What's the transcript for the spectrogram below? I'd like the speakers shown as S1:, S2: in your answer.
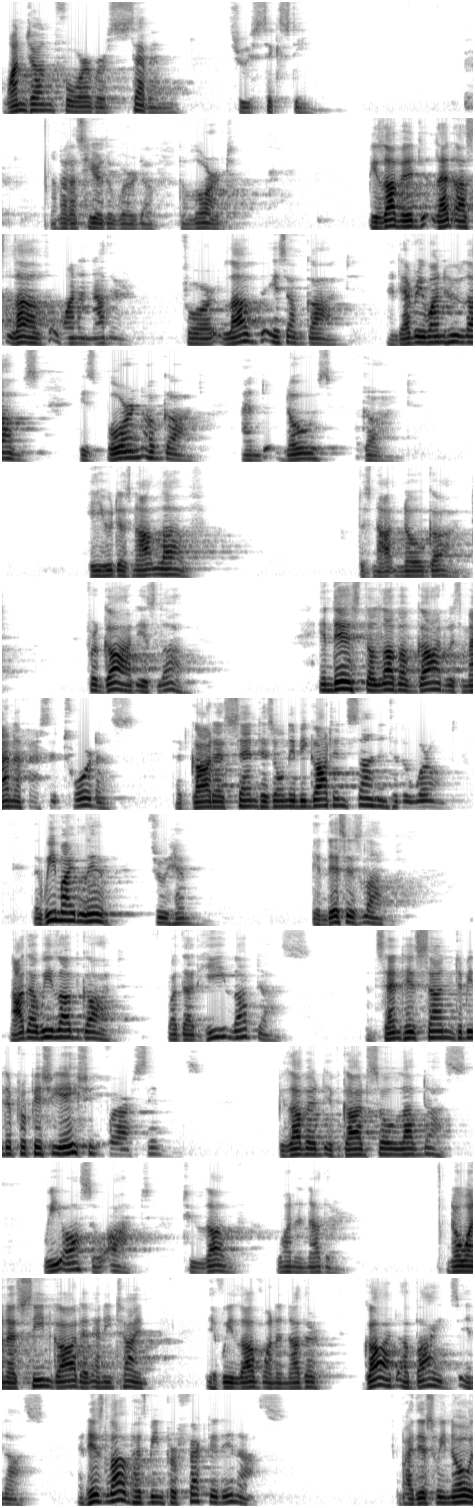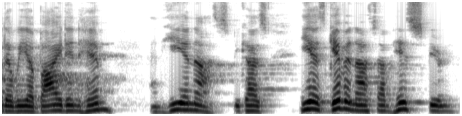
S1: 1 John 4, verse 7 through 16. And let us hear the word of the Lord. Beloved, let us love one another, for love is of God, and everyone who loves is born of God and knows God. He who does not love does not know God, for God is love. In this, the love of God was manifested toward us, that God has sent his only begotten Son into the world, that we might live through him. In this is love, not that we loved God, but that he loved us and sent his Son to be the propitiation for our sins. Beloved, if God so loved us, we also ought to love one another. No one has seen God at any time. If we love one another, God abides in us, and his love has been perfected in us. By this we know that we abide in him and he in us, because he has given us of his Spirit.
